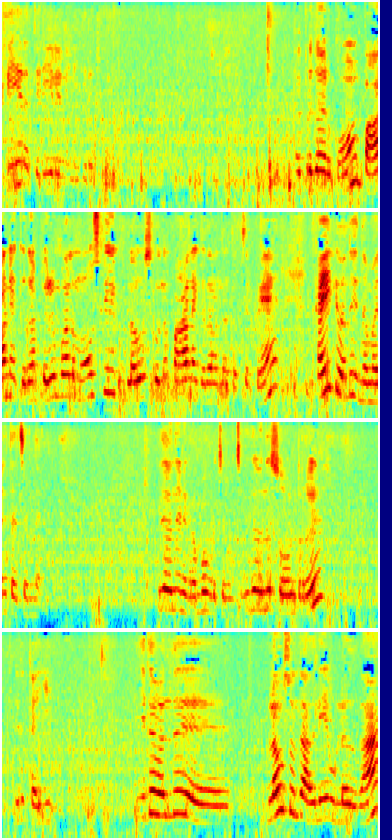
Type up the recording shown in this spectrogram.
கிளியராக தெரியல நினைக்கிறேன். இப்படி தான் இருக்கும். பானைக்கு தான். பெரும்பாலும் மோஸ்ட்லி ப்ளவுஸ்க்கு வந்து பானைக்கு தான் வந்து தைச்சிருப்பேன். கைக்கு வந்து இந்த மாதிரி தைச்சிருந்தேன். இது வந்து எனக்கு ரொம்ப பிடிச்சிருந்துச்சு. இது வந்து ஷோல்ட்ரு இது கை. இதை வந்து ப்ளவுஸ் வந்து அதுலேயே உள்ளது தான்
